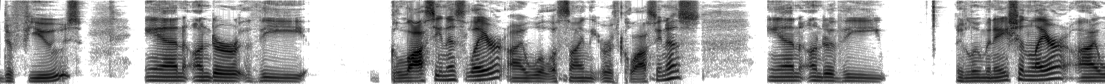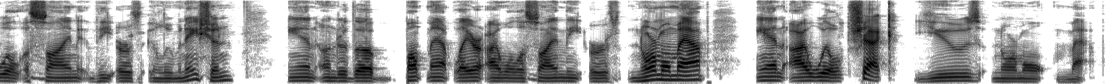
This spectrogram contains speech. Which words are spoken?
diffuse. And under the glossiness layer, I will assign the earth glossiness. And under the illumination layer, I will assign the earth illumination. And under the bump map layer, I will assign the earth normal map. And I will check use normal map.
